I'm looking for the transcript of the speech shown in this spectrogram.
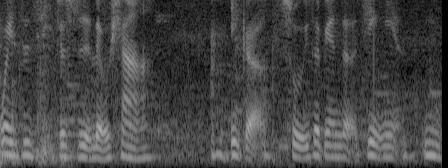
为自己就是留下一个属于这边的纪念。嗯，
